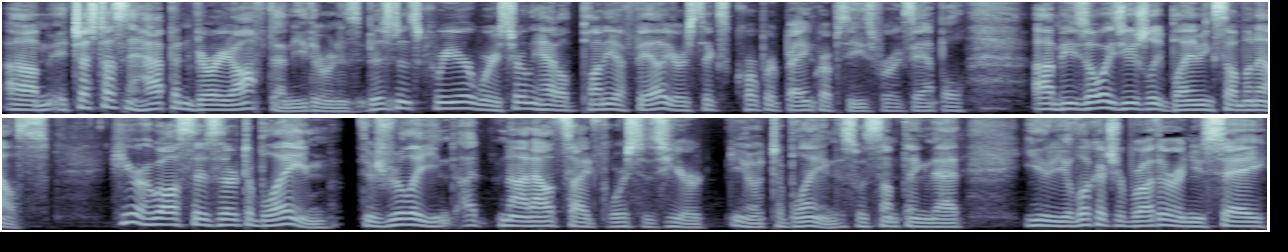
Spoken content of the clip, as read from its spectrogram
Um, it just doesn't happen very often, either in his business career, where he certainly had plenty of failures, six corporate bankruptcies, for example. Um, he's always usually blaming someone else. Here, who else is there to blame? There's really not outside forces here, you know, to blame. This was something that either you look at your brother and you say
